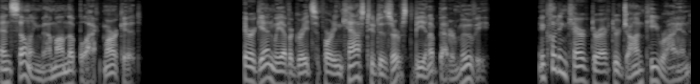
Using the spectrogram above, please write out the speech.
and selling them on the black market. Here again, we have a great supporting cast who deserves to be in a better movie, including character actor John P. Ryan,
